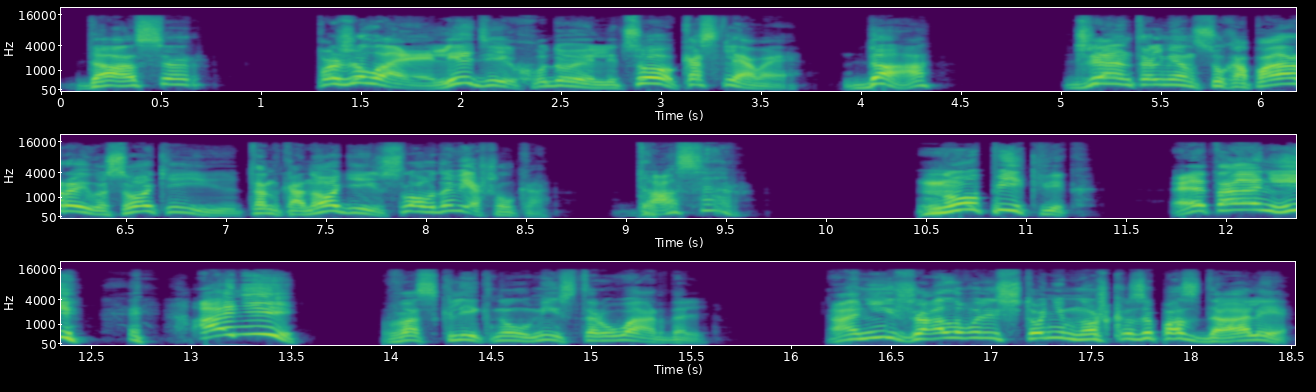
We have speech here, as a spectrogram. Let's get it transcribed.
«Да, сэр». «Пожилая леди, худое лицо, костлявое?» «Да». «Джентльмен сухопарый, высокий, тонконогий, словно вешалка?» «Да, сэр». «Ну, Пиквик, это они! Они!» — воскликнул мистер Уардаль. «Они жаловались, что немножко запоздали»,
